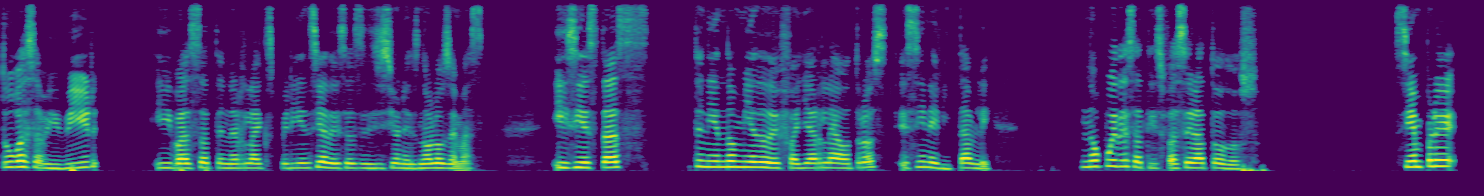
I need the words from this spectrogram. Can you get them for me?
Tú vas a vivir y vas a tener la experiencia de esas decisiones, no los demás. Y si estás teniendo miedo de fallarle a otros, es inevitable. No puedes satisfacer a todos. Siempre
